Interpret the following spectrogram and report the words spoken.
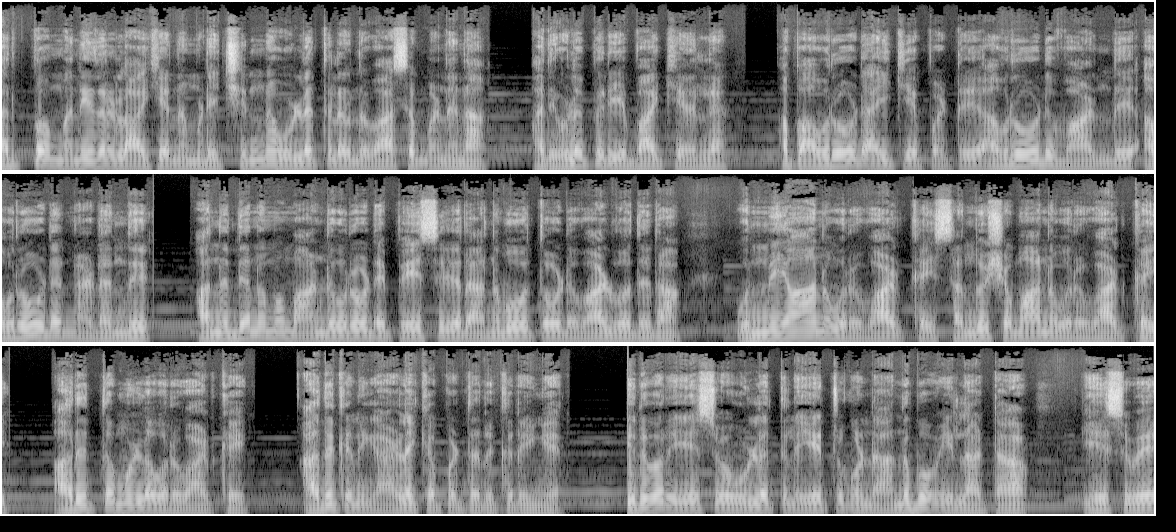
அற்ப மனிதர்கள் ஆகிய நம்முடைய சின்ன உள்ளத்தில் வந்து வாசம் பண்ணினா அது இவ்வளோ பெரிய பாக்கியம் இல்லை. அப்போ அவரோடு ஐக்கியப்பட்டு அவரோடு வாழ்ந்து அவரோடு நடந்து அனுதினமும் ஆண்டவரோட பேசுகிற அனுபவத்தோடு வாழ்வது தான் உண்மையான ஒரு வாழ்க்கை சந்தோஷமான ஒரு வாழ்க்கை அறுத்தமுள்ள ஒரு வாழ்க்கை. அதுக்கு நீங்கள் அழைக்கப்பட்டு இருக்கிறீங்க இதுவரை இயேசுவை உள்ளத்தில் ஏற்றுக்கொண்ட அனுபவம் இல்லாட்டா இயேசுவே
